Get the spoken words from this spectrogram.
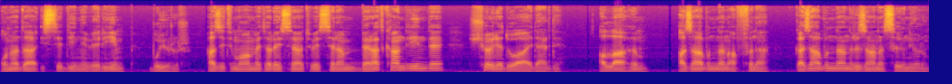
ona da istediğini vereyim buyurur.'' Hz. Muhammed Aleyhisselatü Vesselam Berat Kandili'nde şöyle dua ederdi. Allah'ım azabından affına, gazabından rızana sığınıyorum.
